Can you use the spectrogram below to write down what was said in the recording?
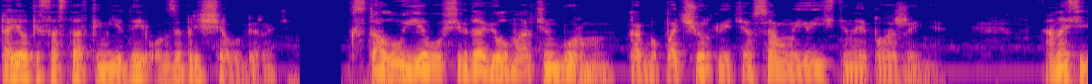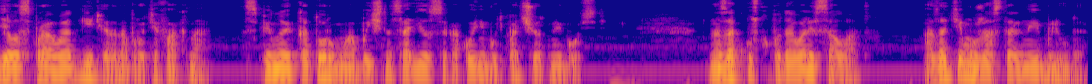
Тарелки с остатками еды он запрещал убирать. К столу Еву всегда вел Мартин Борман, как бы подчеркивая тем самым ее истинное положение. Она сидела справа от Гитлера напротив окна, спиной к которому обычно садился какой-нибудь почетный гость. На закуску подавали салат, а затем уже остальные блюда.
